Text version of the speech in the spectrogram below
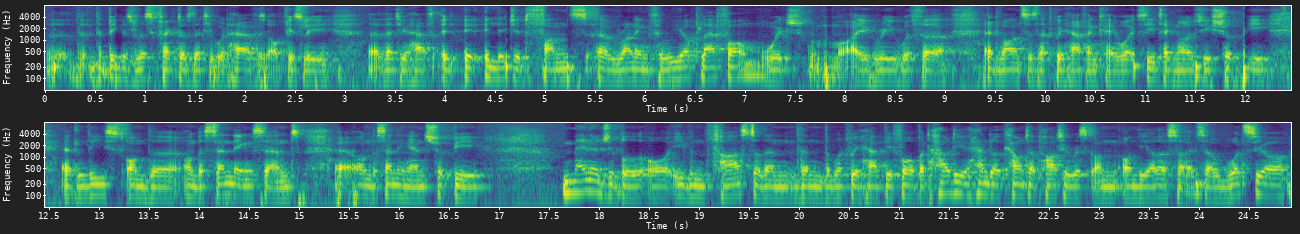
the, the biggest risk factors that you would have is obviously uh, that you have Ill- illegit funds uh, running through your platform, which I agree with the advances that we have in KYC technology should be at least on the on the sending end uh, on the sending end should be manageable or even faster than, than what we had before. But how do you handle counterparty risk on, on the other side? So what's your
